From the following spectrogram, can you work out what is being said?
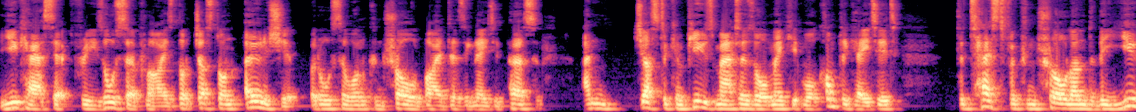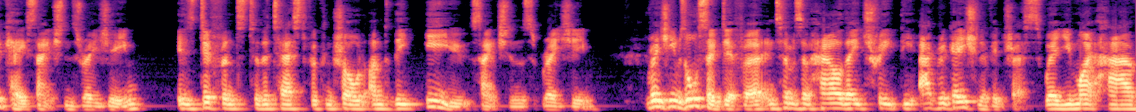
the UK asset freeze also applies not just on ownership, but also on control by a designated person. And just to confuse matters or make it more complicated, the test for control under the UK sanctions regime is different to the test for control under the EU sanctions regime. Regimes also differ in terms of how they treat the aggregation of interests, where you might have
